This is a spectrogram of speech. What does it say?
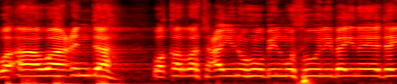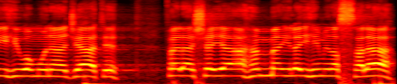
وآوى عنده وقرت عينه بالمثول بين يديه ومناجاته فلا شيء أهم إليه من الصلاة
